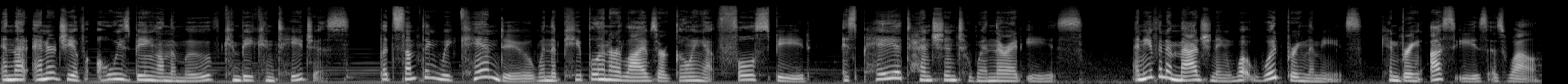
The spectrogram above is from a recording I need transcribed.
And that energy of always being on the move can be contagious. But something we can do when the people in our lives are going at full speed is pay attention to when they're at ease. And even imagining what would bring them ease can bring us ease as well.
